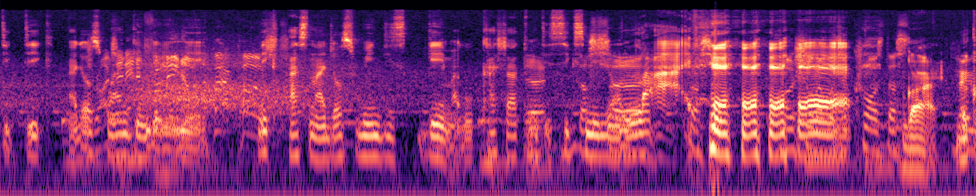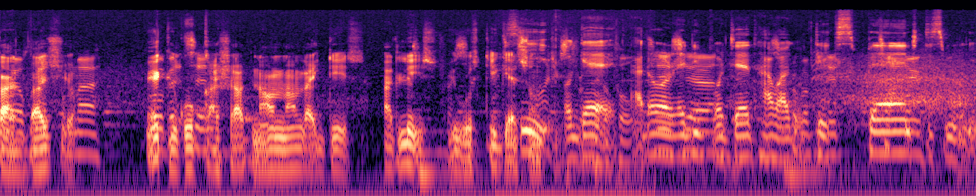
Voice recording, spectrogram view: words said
tick tick. I just Drives one it in, game they Firmino win. at the back Make. Arsenal just win this game. I go cash out Yeah, 26 that's, million uh, live. Not sure that was a cross. That's Guy, very make I well played advise from, you. uh, Make you go cash out now, now like this. At least you will still get See, something. okay, I don't already yeah. budget how I go Probably take the spend this money.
